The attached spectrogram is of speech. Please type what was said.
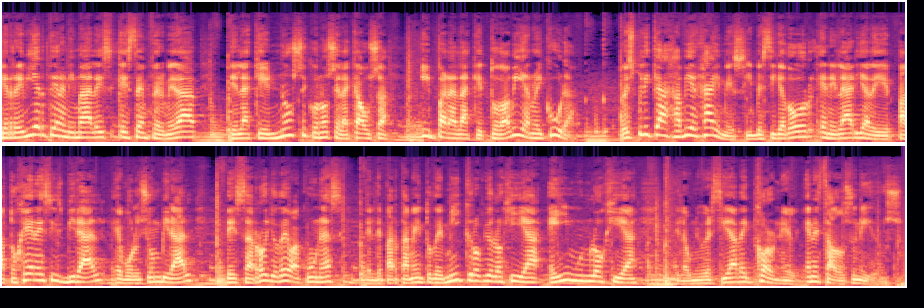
que revierte en animales esta enfermedad de la que no se conoce la causa y para la que todavía no hay cura. Lo explica Javier Jaimes, investigador en el área de patogénesis viral, evolución viral, desarrollo de vacunas del Departamento de Microbiología e Inmunología de la Universidad de Cornell en Estados Unidos.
